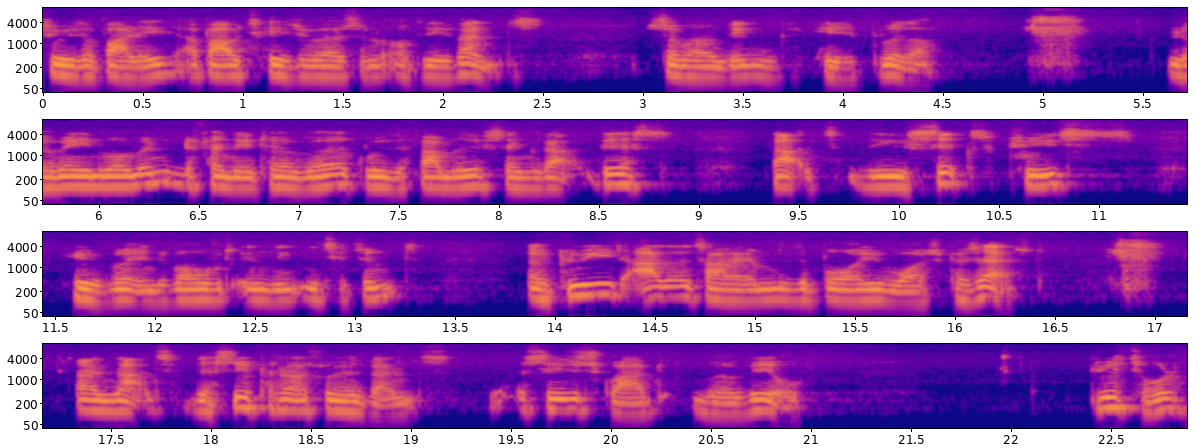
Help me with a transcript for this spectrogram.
Through the Valley about his version of the events surrounding his brother. Lorraine Warren defended her work with the family, saying that this that the six priests who were involved in the incident agreed at the time the boy was possessed, and that the supernatural events she described were real. Brittle,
